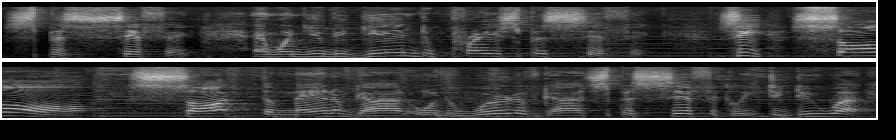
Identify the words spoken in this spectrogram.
specific. And when you begin to pray specific, See, Saul sought the man of God or the word of God specifically to do what?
